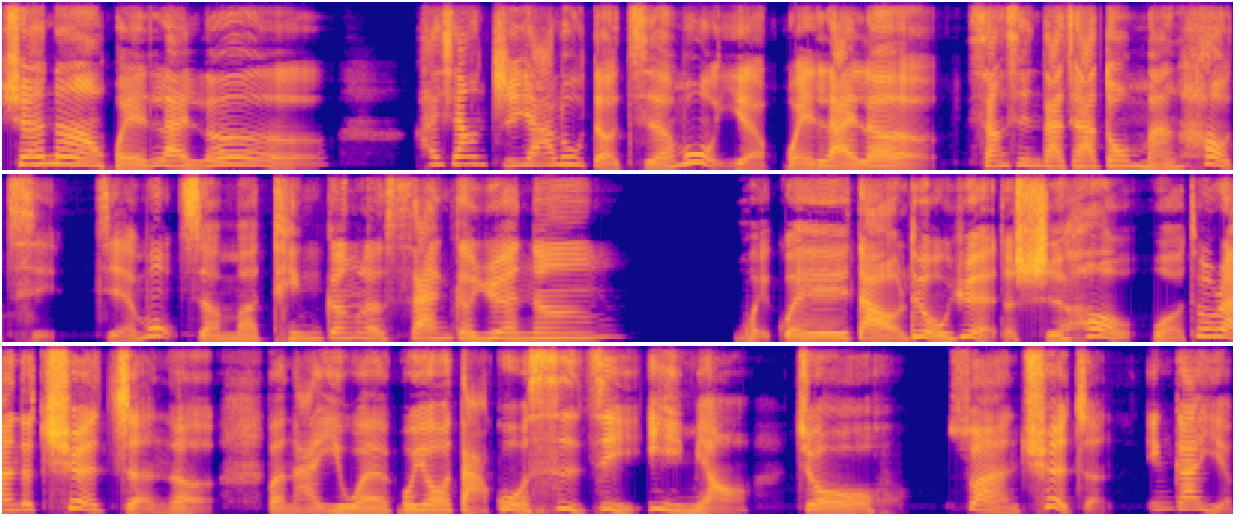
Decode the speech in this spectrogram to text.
，Shannon 回来了，开箱职涯路的节目也回来了，相信大家都蛮好奇，节目怎么停更了三个月呢？回归到六月的时候，我突然的确诊了。本来以为我有打过四剂疫苗，就算确诊应该也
